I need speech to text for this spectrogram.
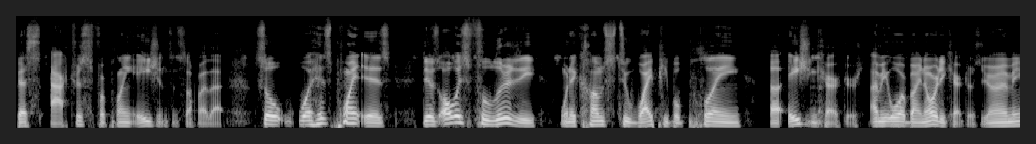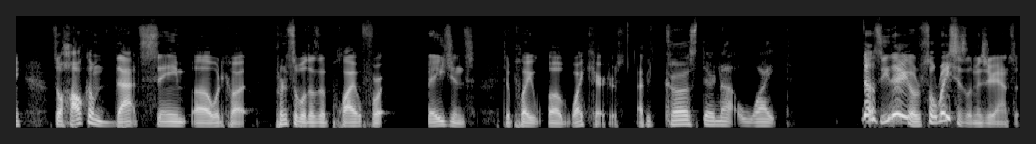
Best Actress for playing Asians and stuff like that. So what his point is, there's always fluidity when it comes to white people playing uh, Asian characters. I mean, or minority characters. You know what I mean? So how come that same uh, what do you call it principle doesn't apply for Asians to play uh, white characters? Because they're not white. No, see, there you go. So racism is your answer.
